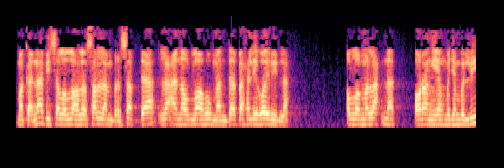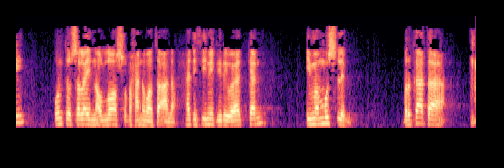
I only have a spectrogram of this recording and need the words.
Maka Nabi sallallahu alaihi wasallam bersabda, "La'anallahu man dzabah li ghairillah." Allah melaknat orang yang menyembeli untuk selain Allah Subhanahu wa taala. Hadis ini diriwayatkan Imam Muslim. Berkata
